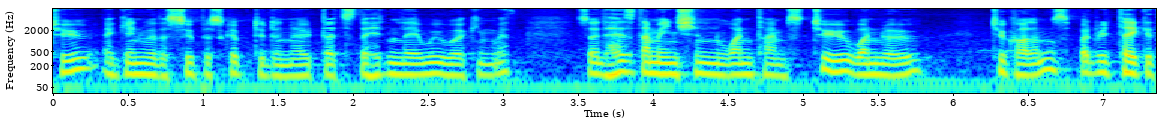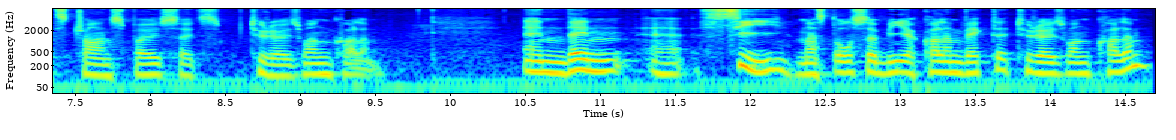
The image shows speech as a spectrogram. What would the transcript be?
2, again with a superscript to denote that's the hidden layer we're working with. So it has dimension 1 times 2, 1 row, 2 columns, but we take its transpose, so it's 2 rows, 1 column. And then uh, C must also be a column vector, 2 rows, 1 column.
